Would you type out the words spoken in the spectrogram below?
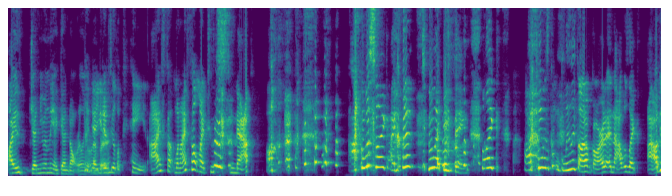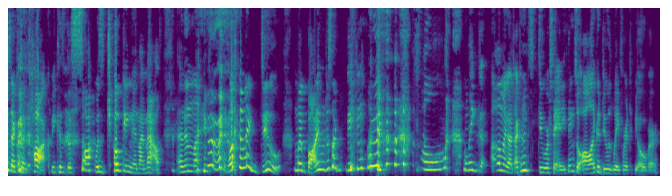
I genuinely again don't really remember. Yeah, you didn't feel the pain. I felt when I felt my tooth snap. I was like, I couldn't do anything. Like, I was completely caught off guard, and I was like, obviously I couldn't talk because the sock was choking in my mouth. And then like, what can I do? My body would just like be like, full, like, oh my gosh, I couldn't do or say anything. So all I could do was wait for it to be over,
